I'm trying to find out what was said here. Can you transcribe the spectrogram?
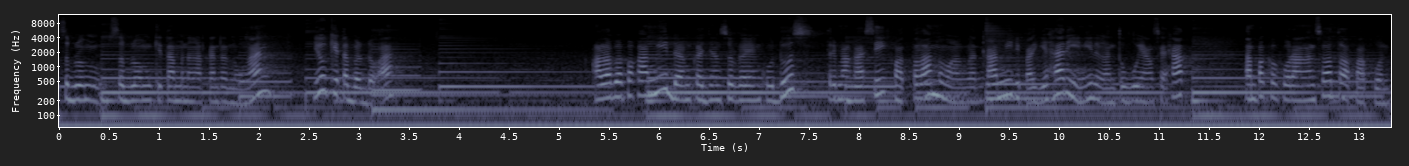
Sebelum sebelum kita mendengarkan renungan, yuk kita berdoa Allah Bapa kami dalam kerajaan surga yang kudus, terima kasih kau telah membangunkan kami di pagi hari ini dengan tubuh yang sehat tanpa kekurangan suatu apa pun.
